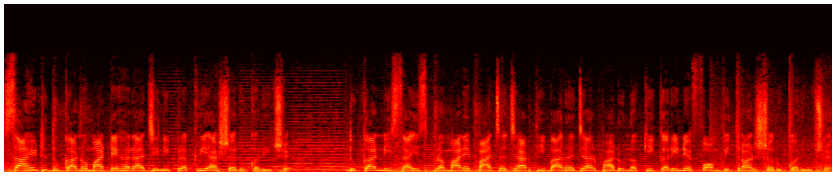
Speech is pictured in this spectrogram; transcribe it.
સાહીઠ દુકાનો માટે હરાજીની પ્રક્રિયા શરૂ કરી છે. દુકાનની સાઇઝ પ્રમાણે પાંચ હજારથી બાર હજાર ભાડું નક્કી કરીને ફોર્મ વિતરણ શરૂ કર્યું છે.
